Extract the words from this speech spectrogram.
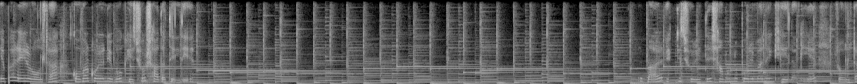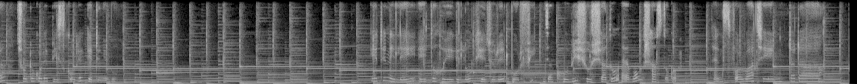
এবার এই রোলটা কভার করে নেব কিছু সাদা তেল দিয়ে। এবার একটি ছুরিতে সামান্য পরিমাণে ঘি লাগিয়ে রোলটা ছোট করে পিস করে কেটে নেব। কেটে নিলেই এই তো হয়ে গেল খেজুরের বরফি, যা খুবই সুস্বাদু এবং স্বাস্থ্যকর। Thanks for watching tata!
